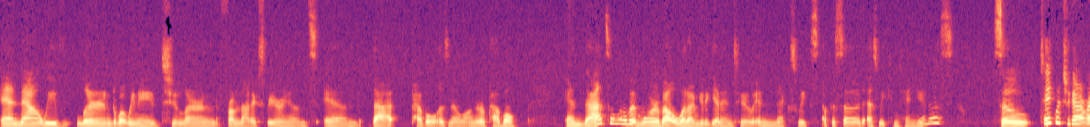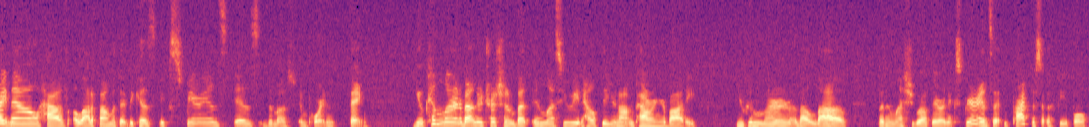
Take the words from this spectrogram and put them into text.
And now we've learned what we need to learn from that experience, and that pebble is no longer a pebble. And that's a little bit more about what I'm going to get into in next week's episode as we continue this. So take what you got right now, have a lot of fun with it because experience is the most important thing. You can learn about nutrition, but unless you eat healthy, you're not empowering your body. You can learn about love, but unless you go out there and experience it and practice it with people,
